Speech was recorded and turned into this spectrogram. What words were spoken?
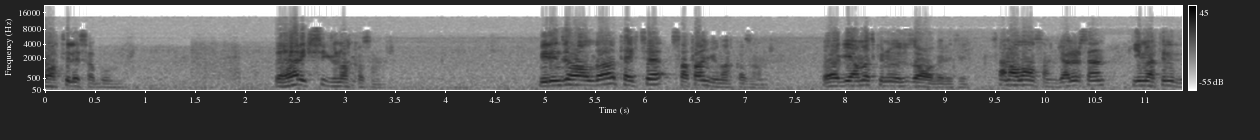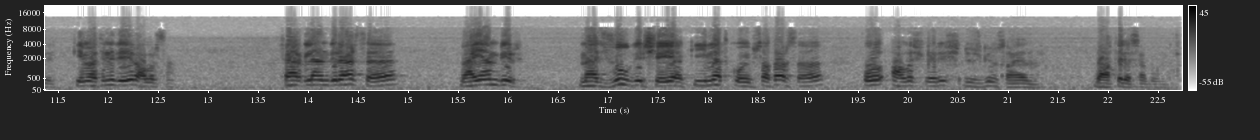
Batil hesab olunur. Və hər ikisi günah qazanır. Birinci halda təkcə satan günah qazanır. Və qiyamət günü özü cavab verəcək. Sən alansan, gəlirsən, qiymətini deyir. Qiymətini deyir, alırsan. Fərqləndirərsə, müəyyən bir məchul bir şeyə qiymət qoyub satarsa, o alış-veriş düzgün sayılmır. Batil hesab olunur.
